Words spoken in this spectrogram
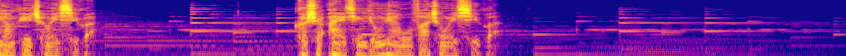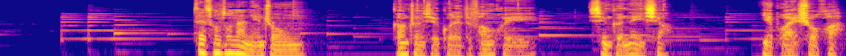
样可以成为习惯。可是爱情永远无法成为习惯。在《匆匆那年》中，刚转学过来的方茴，性格内向，也不爱说话。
